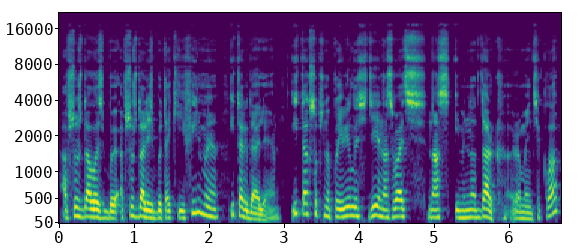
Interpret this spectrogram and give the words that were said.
обсуждалось бы, обсуждались бы такие фильмы и так далее. И так, собственно, появилась идея назвать нас именно Dark Romantic Club,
